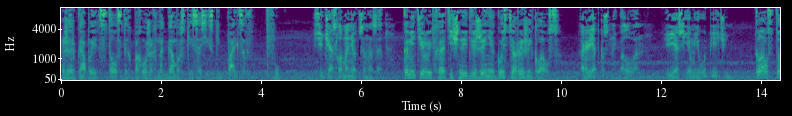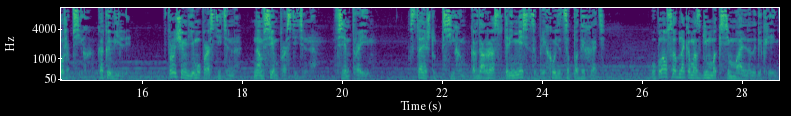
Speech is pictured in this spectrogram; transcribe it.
жир капает с толстых, похожих на гамбургские сосиски пальцев. Фу. Сейчас ломанется назад. Комментирует хаотичные движения гостя рыжий Клаус. Редкостный болван. Я съем его печень. Клаус тоже псих, как и Вилли. Впрочем, ему простительно. Нам всем простительно. Всем троим. Станешь тут психом, когда раз в три месяца приходится подыхать. У Клауса, однако, мозги максимально на бекрень.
